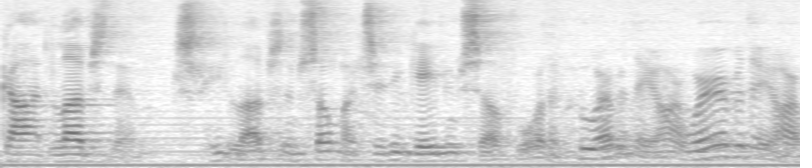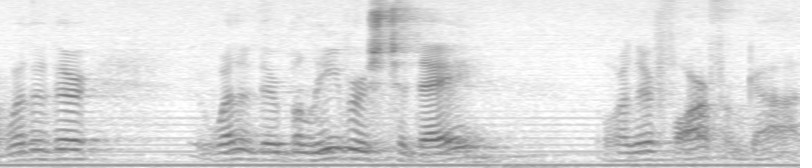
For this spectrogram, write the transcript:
God loves them. He loves them so much that he gave himself for them, whoever they are, wherever they are, whether they're, whether they're believers today or they're far from God.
